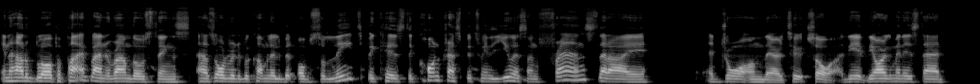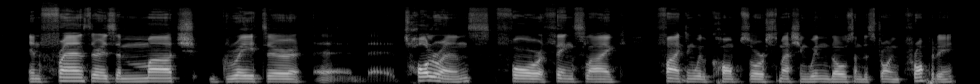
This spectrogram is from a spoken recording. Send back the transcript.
in how to blow up a pipeline around those things has already become a little bit obsolete because the contrast between the U.S. and France that I uh, draw on there too. So the the argument is that in France there is a much greater uh, tolerance for things like fighting with cops or smashing windows and destroying property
